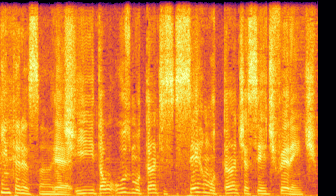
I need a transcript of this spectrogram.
Interessante. É, e então os mutantes, ser mutante é ser diferente.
